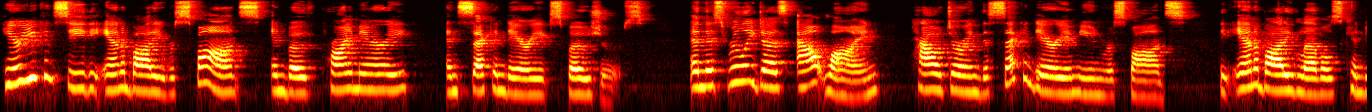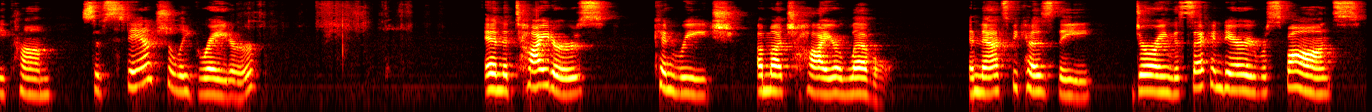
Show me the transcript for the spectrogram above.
Here you can see the antibody response in both primary and secondary exposures. And this really does outline how during the secondary immune response, the antibody levels can become substantially greater and the titers can reach a much higher level. And that's because the during the secondary response,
